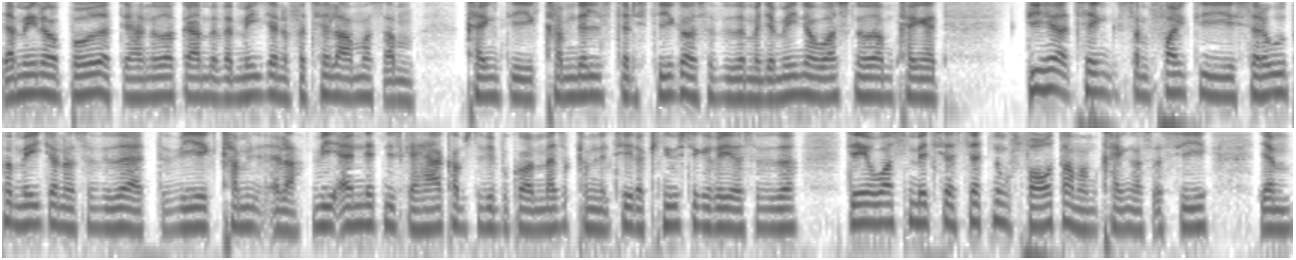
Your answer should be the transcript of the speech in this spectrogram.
jeg mener jo både, at det har noget at gøre med, hvad medierne fortæller om os omkring de kriminelle statistikker osv., men jeg mener jo også noget omkring, at de her ting, som folk de sætter ud på medierne og så videre, at vi er, krimin- eller, vi er anden etniske herkomst, vi begår en masse kriminalitet og knivstikkeri og så videre, det er jo også med til at sætte nogle fordomme omkring os og sige, jamen,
